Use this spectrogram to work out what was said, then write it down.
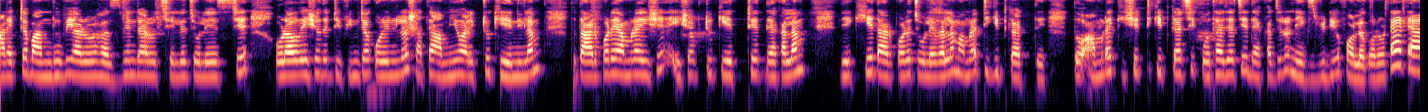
আরেকটা বান্ধবী আর ওর হাজব্যান্ড আর ওর ছেলে চলে এসছে, ওরাও এসে ওদের টিফিনটা করে নিল, সাথে আমিও আরেকটু খেয়ে নিলাম। তো তারপরে আমরা এসে এইসব একটু কেট ঠেট দেখালাম, দেখিয়ে তারপরে চলে গেলাম আমরা টিকিট কাটতে। তো আমরা কিসের টিকিট কাটছি, কোথায় যাচ্ছি, দেখার জন্য নেক্সট ভিডিও ফলো করো। টাটা!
